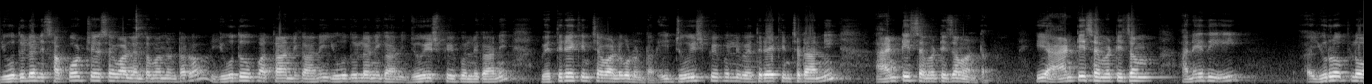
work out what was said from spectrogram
యూదులని సపోర్ట్ చేసే వాళ్ళు ఎంతమంది ఉంటారో యూదు మతాన్ని కానీ యూదులని కానీ జూయిష్ పీపుల్ని కానీ వ్యతిరేకించే వాళ్ళు కూడా ఉంటారు. ఈ జూయిష్ పీపుల్ని వ్యతిరేకించడాన్ని యాంటీ సెమెటిజం అంటారు ఈ యాంటీ సెమెటిజం అనేది యూరోప్లో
